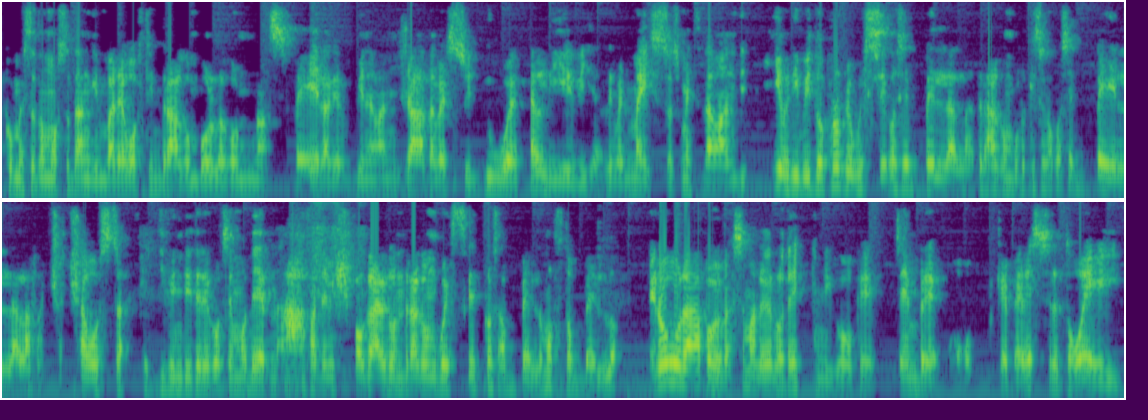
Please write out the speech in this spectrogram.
come è stato mostrato anche in varie volte in Dragon Ball con una sfera che viene lanciata verso i due. Allievi arriva il maestro si mette davanti. Io rivedo proprio queste cose belle alla Dragon Ball perché sono cose belle alla facciaccia vostra che difendete le cose moderne. Ah fatemi sfogare con Dragon Quest che cosa bella molto bello. Per ora poi passiamo a livello tecnico che sempre oh, cioè per essere Toei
